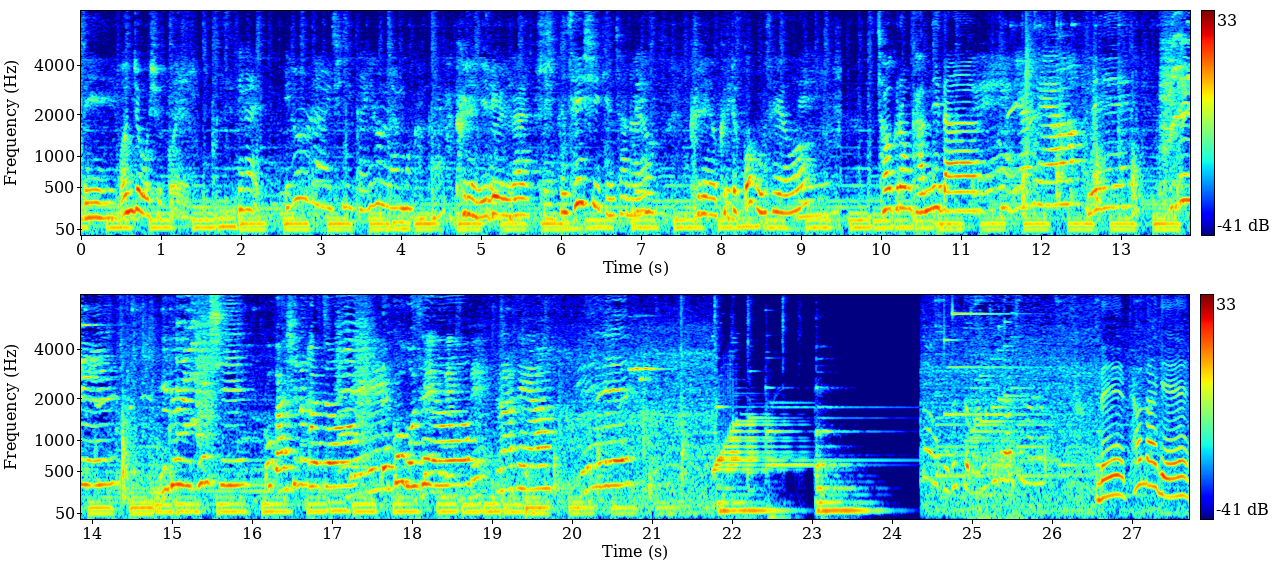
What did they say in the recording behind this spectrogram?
네. 언제 오실 거예요? 제가 일요일 날 쉬니까 일요일 날 한번 갈까요? 그래, 일요일 날 네. 한 3시 괜찮아요? 그래요. 그때 꼭 오세요. 네. 저 그럼 갑니다. 네, 안녕하세요. 네. 일요일, 일요일 3시 꼭 아시는 거죠? 네, 꼭 오세요. 네, 네, 들어가세요. 네. 네, 편하게.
